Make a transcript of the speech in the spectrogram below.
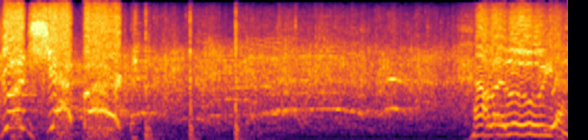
good shepherd. Hallelujah.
